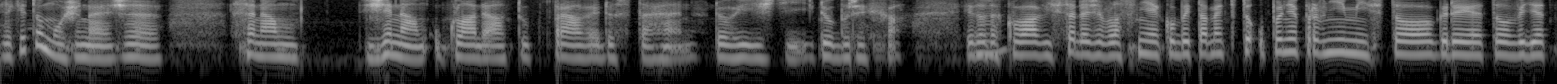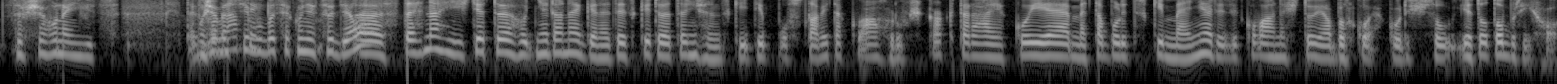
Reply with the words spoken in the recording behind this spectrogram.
jak je to možné, že se nám ženám ukládá tu právě do stehen, do hýždí, do břicha. Je to hmm. taková výsada, že vlastně jakoby tam je to úplně první místo, kde je to vidět ze všeho nejvíc. Tak Můžeme s tím vůbec jako něco dělat? Eh, stehna hýždě, to je hodně dané geneticky, to je ten ženský typ postavy, taková hruška, která jako je metabolicky méně riziková než to jablko, jako když jsou, je to to břicho.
